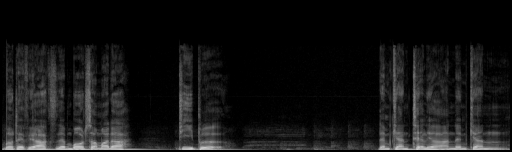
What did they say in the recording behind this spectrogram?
But if you ask them about some other people, them can tell you and them can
